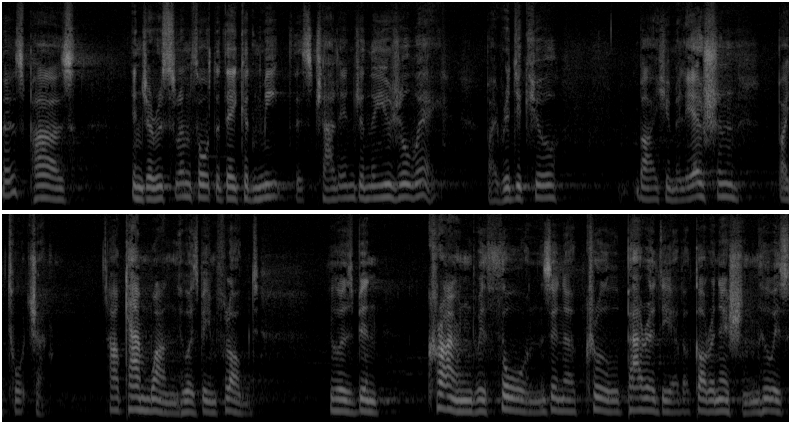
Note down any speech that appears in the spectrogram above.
Those powers in Jerusalem thought that they could meet this challenge in the usual way by ridicule, by humiliation, by torture. How can one who has been flogged, who has been crowned with thorns in a cruel parody of a coronation, who is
